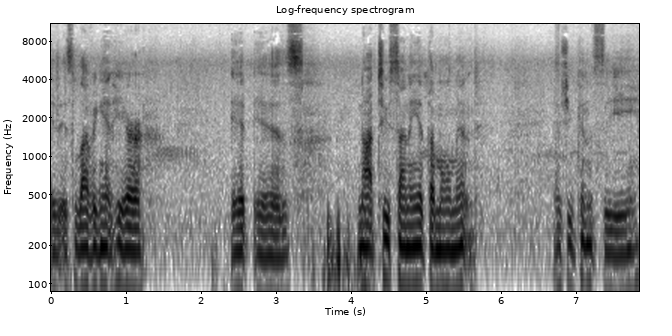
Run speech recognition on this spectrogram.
It is loving it here. It is not too sunny at the moment, as you can see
